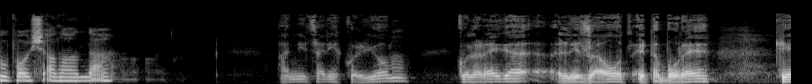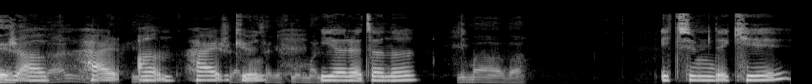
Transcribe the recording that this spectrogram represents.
bu boş alanda? Rav her an, her gün Yaratan'ı içimdeki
